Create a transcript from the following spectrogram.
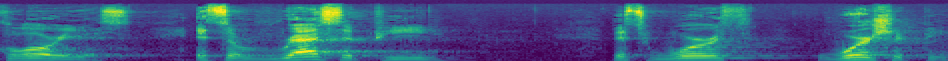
glorious. It's a recipe that's worth worshiping.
